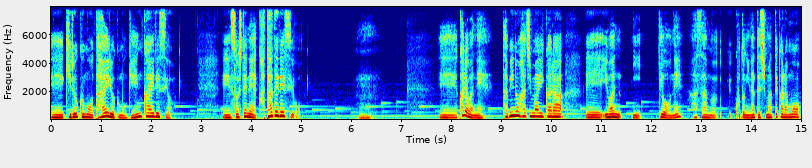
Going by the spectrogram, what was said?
えー、気力も体力も限界ですよ。えー、そしてね片手ですよ、うん。え、彼はね旅の始まりから、え、岩に手をね挟むことになってしまってからも、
